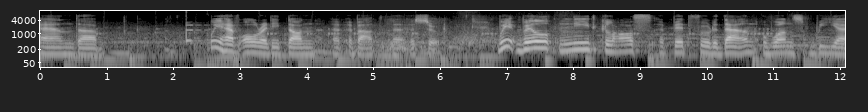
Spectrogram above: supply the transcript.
and uh, we have already done uh, about a third. We will need glass a bit further down once we uh,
